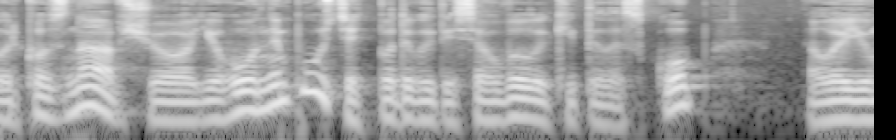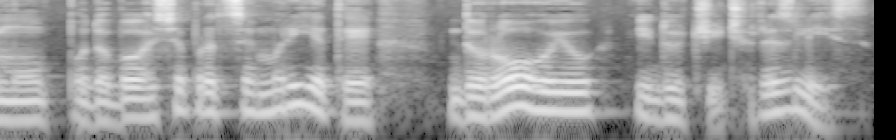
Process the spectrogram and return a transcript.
Горько знав, що його не пустять подивитися у великий телескоп, але йому подобалося про це мріяти дорогою, йдучи через ліс.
